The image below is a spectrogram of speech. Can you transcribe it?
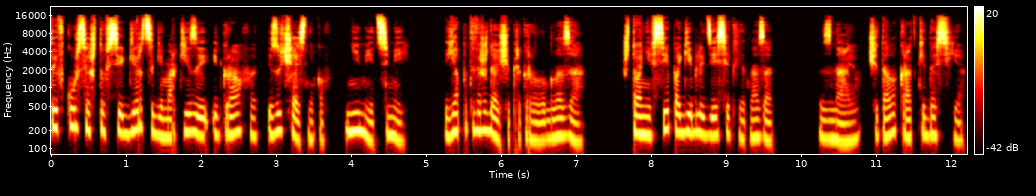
Ты в курсе, что все герцоги, маркизы и графы из участников не имеют семей? Я подтверждающе прикрыла глаза, что они все погибли 10 лет назад. Знаю, читала краткий досье.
